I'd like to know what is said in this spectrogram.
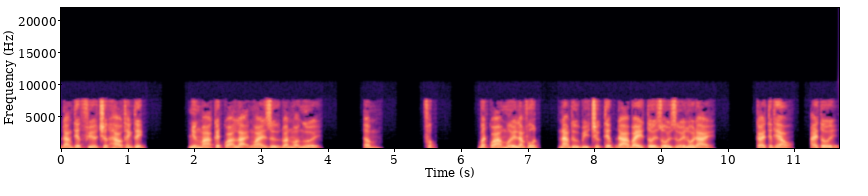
Đáng tiếc phía trước hảo thành tích. Nhưng mà kết quả lại ngoài dự đoán mọi người. Ẩm. Phúc. Bất quá 15 phút, nam tử bị trực tiếp đá bay tới rồi dưới lôi đài. Cái tiếp theo, ai tới?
